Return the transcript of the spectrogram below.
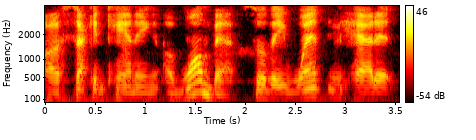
a second canning of Wombat. So they went and had it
